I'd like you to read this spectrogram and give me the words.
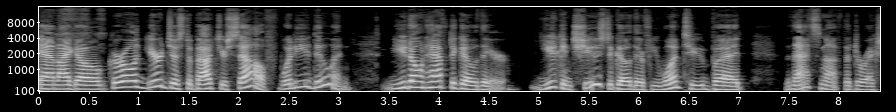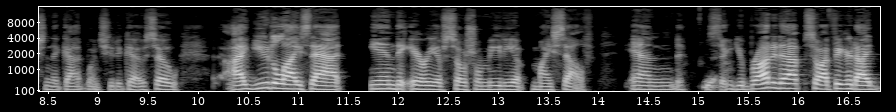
And I go, girl, you're just about yourself. What are you doing? You don't have to go there. You can choose to go there if you want to, but that's not the direction that God wants you to go. So I utilize that in the area of social media myself. And yeah. so you brought it up, so I figured I'd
